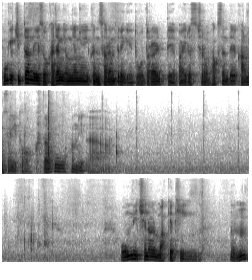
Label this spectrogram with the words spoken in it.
고객 집단 내에서 가장 영향력이 큰 사람들에게 도달할 때 바이러스처럼 확산될 가능성이 더 크다고 합니다. 옴니 채널 마케팅 은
